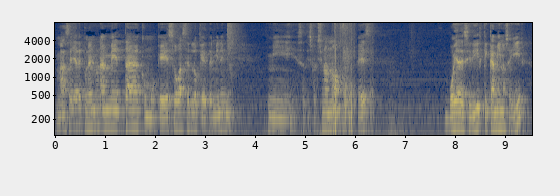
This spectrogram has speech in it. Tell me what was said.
más allá de ponerme una meta, como que eso va a ser lo que determine mi, mi satisfacción o no, es voy a decidir qué camino seguir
